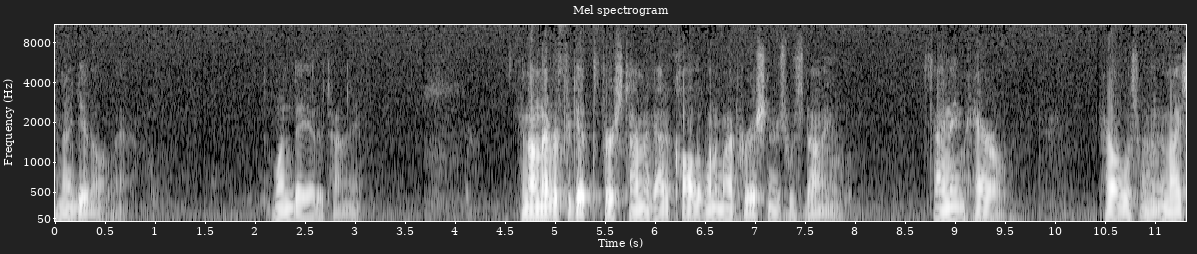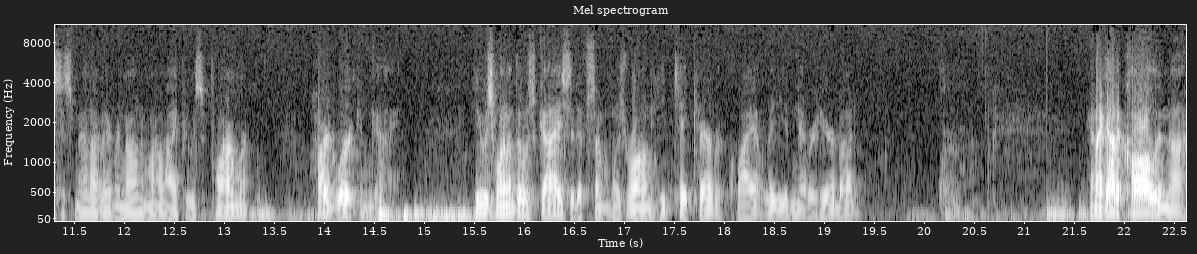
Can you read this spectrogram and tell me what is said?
And I did all that. One day at a time. And I'll never forget the first time I got a call that one of my parishioners was dying. A guy named Harold. Harold was one of the nicest men I've ever known in my life. He was a farmer, hard-working guy. He was one of those guys that if something was wrong, he'd take care of it quietly. You'd never hear about it. And I got a call, and uh,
